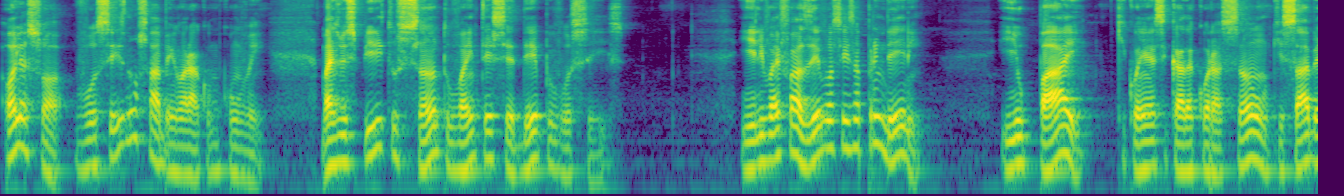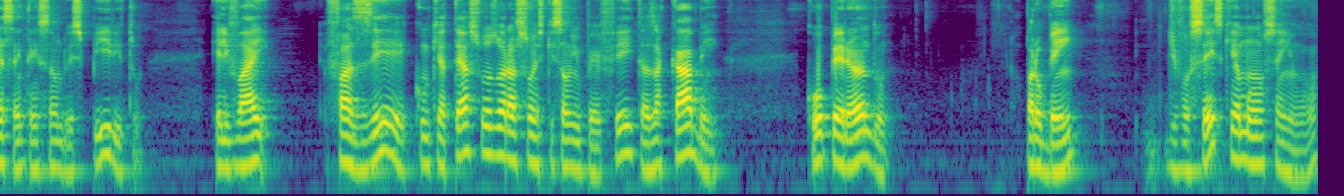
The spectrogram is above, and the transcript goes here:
olha só, vocês não sabem orar como convém, mas o Espírito Santo vai interceder por vocês. E ele vai fazer vocês aprenderem. E o Pai que conhece cada coração, que sabe essa intenção do Espírito, ele vai fazer com que até as suas orações que são imperfeitas acabem cooperando para o bem de vocês que amam o Senhor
